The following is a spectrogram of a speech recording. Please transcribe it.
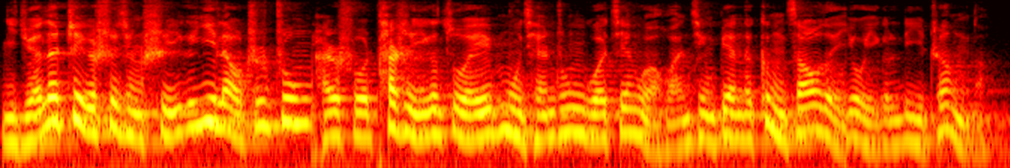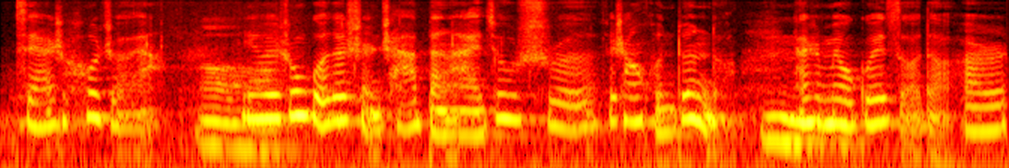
你觉得这个事情是一个意料之中，还是说它是一个作为目前中国监管环境变得更糟的又一个例证呢？显然是后者呀。因为中国的审查本来就是非常混沌的，它是没有规则的，而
